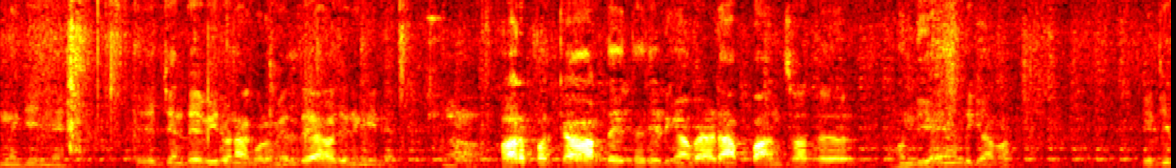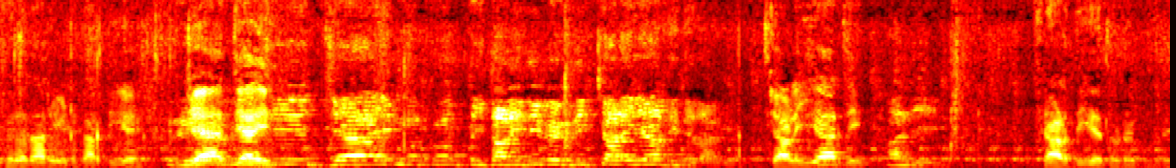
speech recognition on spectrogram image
ਨਗੀਨੇ। ਇਹ ਜਿੰਦੇ ਵੀਰ ਉਹਨਾਂ ਕੋਲ ਮਿਲਦੇ ਆ ਇਹੋ ਜਿਹੇ ਨਗੀਨੇ। ਹਾਂ। ਹਰ ਪ੍ਰਕਾਰ ਦੇ ਇੱਥੇ ਜਿਹੜੀਆਂ ਵੈੜਾਂ ਪੰਜ ਸੱਤ ਹੁੰਦੀਆਂ ਹੀ ਹੁੰਦੀਆਂ ਵਾ। ਵੀਰ ਜੀ ਫਿਰ ਇਹਦਾ ਰੇਟ ਕਰ ਦਈਏ। ਜੈ ਜੈ ਜੀ। ਜੈ ਜੀ ਮਕਨ 45 ਦੀ ਵਿਕਦੀ 40000 ਦੀ ਦੇ ਦਾਂਗੇ। 40000 ਦੀ? ਹਾਂਜੀ। ਛੱਡ ਦਈਏ ਥੋੜੇ ਪੂਰੇ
